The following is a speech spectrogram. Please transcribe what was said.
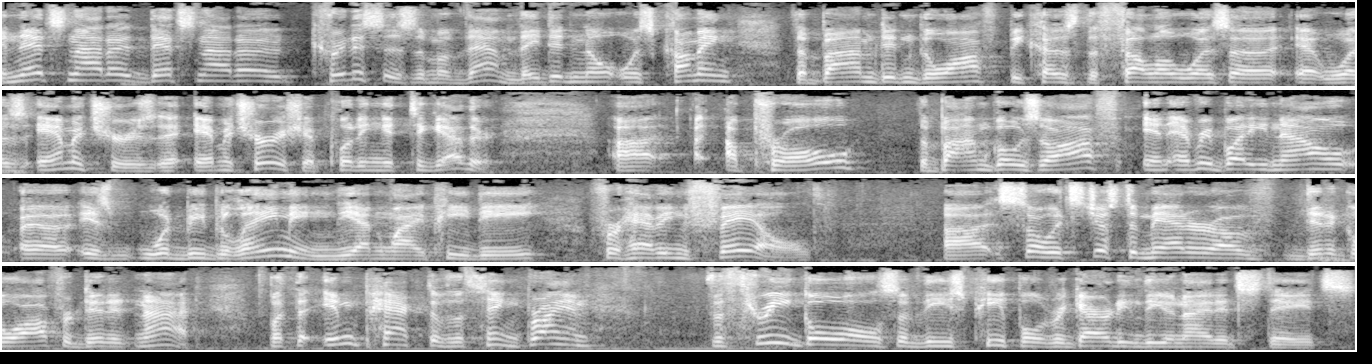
And that's not a that's not a criticism of them. They didn't know it was coming. The bomb didn't go off because the fellow was a was amateurs amateurish at putting it together. Uh, a pro, the bomb goes off, and everybody now uh, is would be blaming the NYPD for having failed. Uh, so it's just a matter of did it go off or did it not? But the impact of the thing, Brian, the three goals of these people regarding the United States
